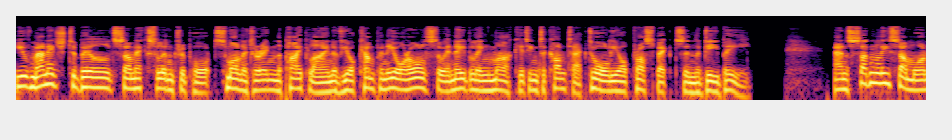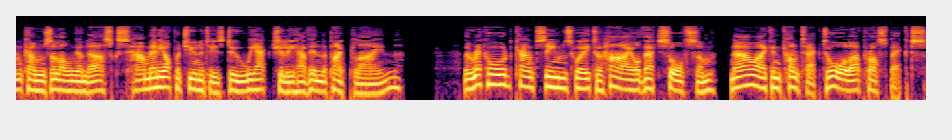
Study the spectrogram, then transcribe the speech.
you've managed to build some excellent reports monitoring the pipeline of your company or also enabling marketing to contact all your prospects in the DB and suddenly someone comes along and asks how many opportunities do we actually have in the pipeline? The record count seems way too high or that's awesome, now I can contact all our prospects.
